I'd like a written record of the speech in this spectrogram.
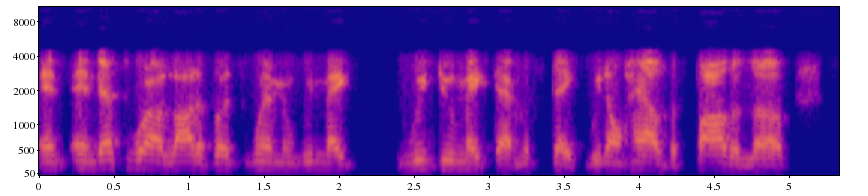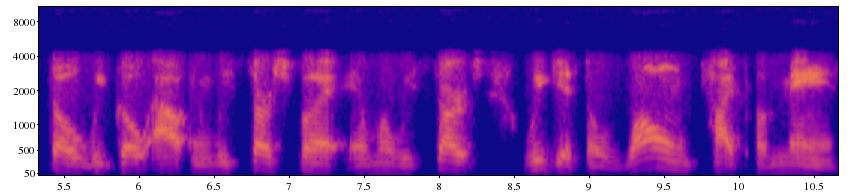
and and that's where a lot of us women we make we do make that mistake. We don't have the father love, so we go out and we search for it, and when we search, we get the wrong type of man.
